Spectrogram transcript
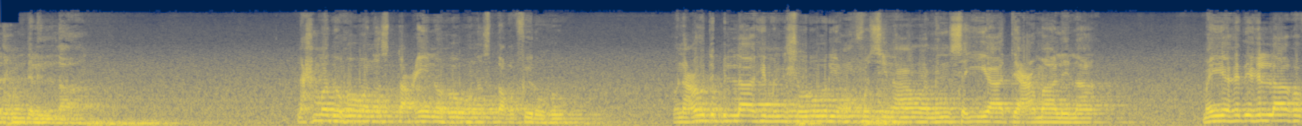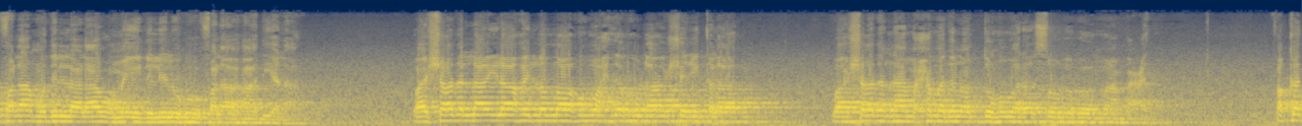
الحمد لله. نحمده ونستعينه ونستغفره. ونعوذ بالله من شرور أنفسنا ومن سيئات أعمالنا. من يهده الله فلا مضل له ومن يضلله فلا هادي له. وأشهد أن لا إله إلا الله وحده لا شريك له. وأشهد أن محمدا عبده ورسوله ما بعد. فقد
